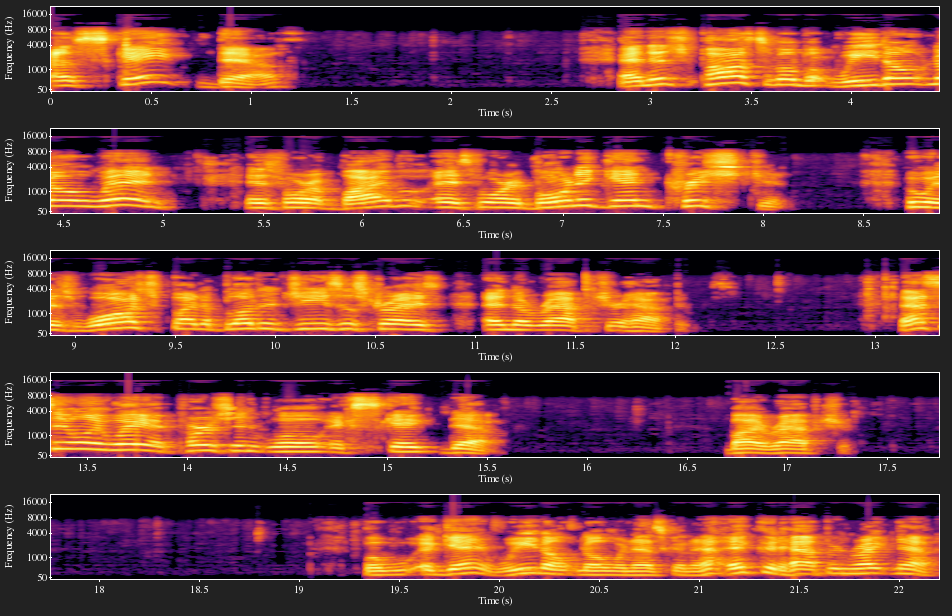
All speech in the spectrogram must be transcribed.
escape death, and it's possible, but we don't know when, is for a Bible, is for a born again Christian who is washed by the blood of Jesus Christ, and the rapture happens. That's the only way a person will escape death by rapture. But again, we don't know when that's going to happen. It could happen right now.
